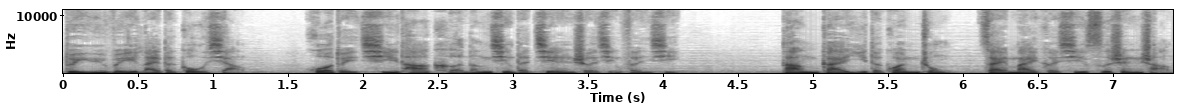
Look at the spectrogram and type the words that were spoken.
对于未来的构想或对其他可能性的建设性分析。当盖伊的观众在麦克西斯身上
